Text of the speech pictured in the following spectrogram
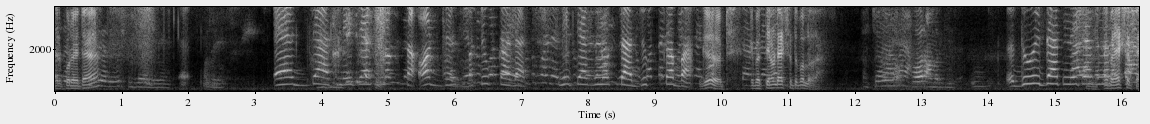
এরপরে এটা এক দাঁত নিচে এক নোক্তা অর্ধেক বা চুক্কা দাঁত নিচে এক নোক্তা যুক্ত বা গুড এবার তিনটা একসাথে বলো। দুই দাঁত নিচে এক এবার একসাথে।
